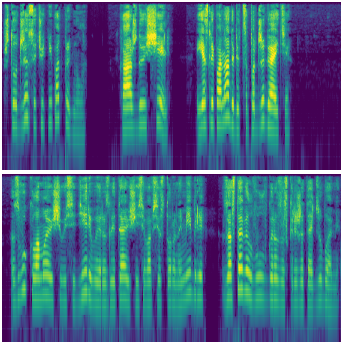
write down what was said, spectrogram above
что Джесса чуть не подпрыгнула. — Каждую щель! Если понадобится, поджигайте! Звук ломающегося дерева и разлетающейся во все стороны мебели заставил Вулфгара заскрежетать зубами.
